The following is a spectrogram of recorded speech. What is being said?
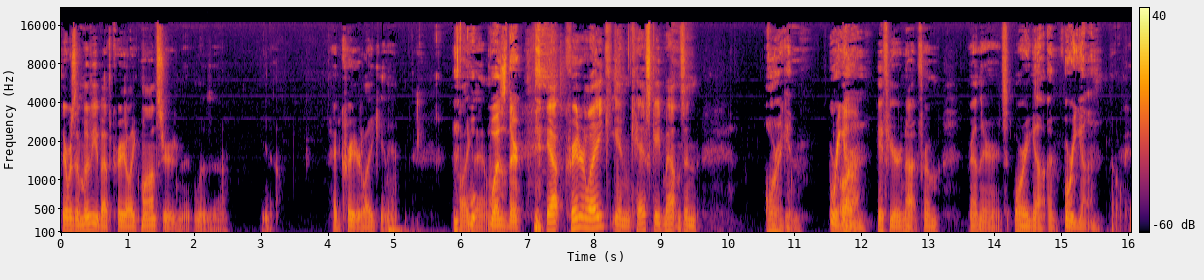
There was a movie about the Crater Lake monster that was, uh, you know, had Crater Lake in it. I like that one. was there Yep, Crater Lake in Cascade Mountains in Oregon. Oregon? Or if you're not from around there, it's Oregon. Oregon. Okay.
